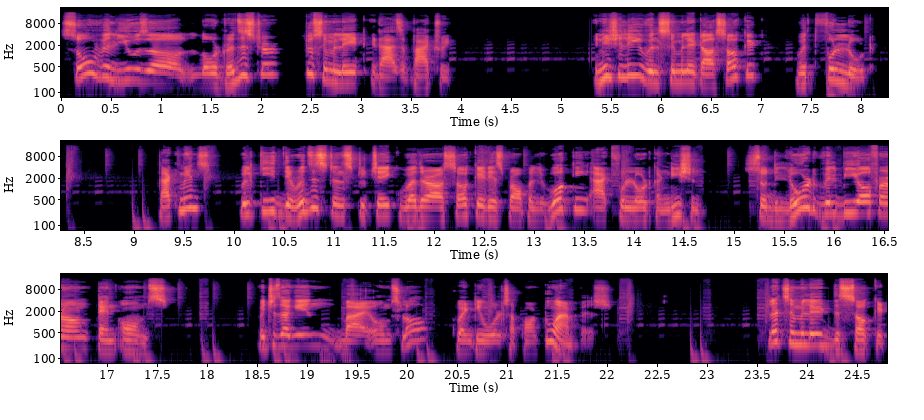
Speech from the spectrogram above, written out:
So we'll use a load resistor to simulate it as a battery. Initially, we'll simulate our circuit with full load. That means we'll keep the resistance to check whether our circuit is properly working at full load condition. So the load will be of around 10 ohms, which is again by Ohm's law 20 volts upon 2 amperes. Let's simulate this circuit.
